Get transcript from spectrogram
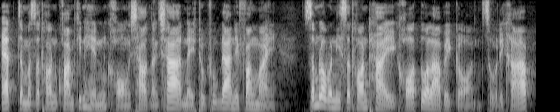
แอดจะมาสะท้อนความคิดเห็นของชาวต่างชาติในทุกๆ ด้านให้ฟังใหม่สำหรับวันนี้สะท้อนไทยขอตัวลาไปก่อน สวัสดีครับ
